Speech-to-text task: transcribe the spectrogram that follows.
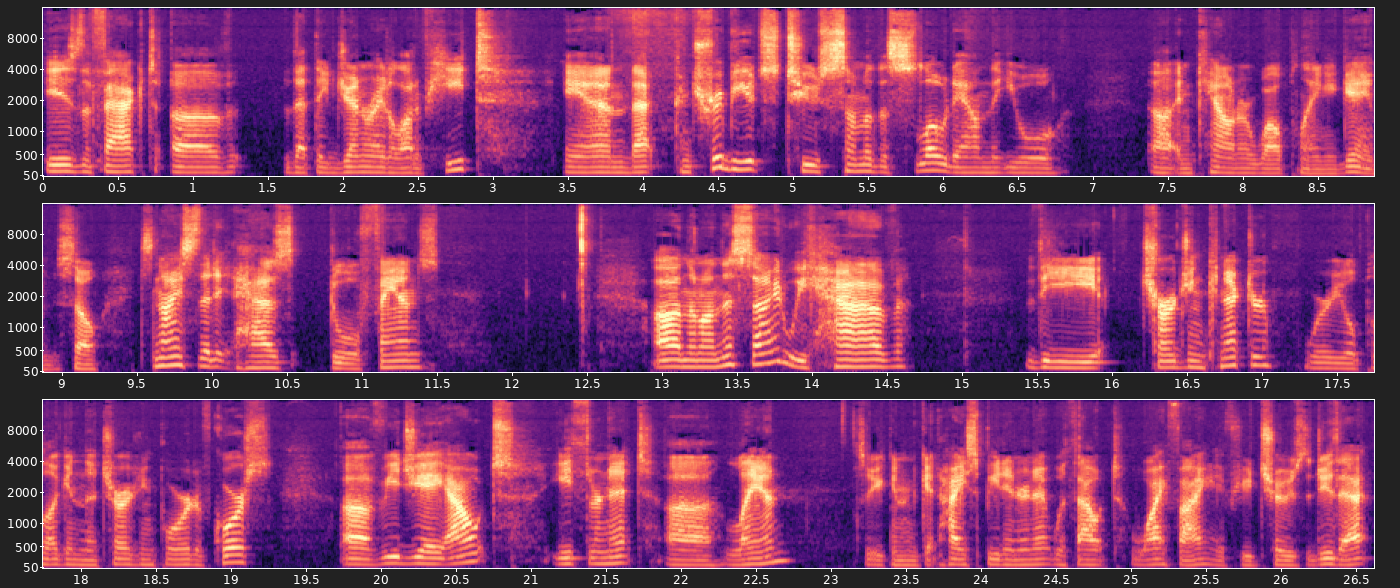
is the fact of that they generate a lot of heat and that contributes to some of the slowdown that you will uh, encounter while playing a game. So it's nice that it has dual fans. Uh, and then on this side we have the charging connector where you'll plug in the charging port, of course. Uh, VGA out, Ethernet, uh, LAN, so you can get high-speed internet without Wi-Fi if you chose to do that.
